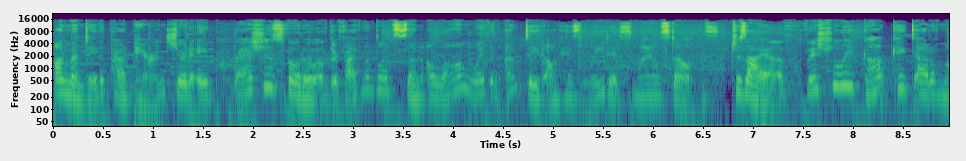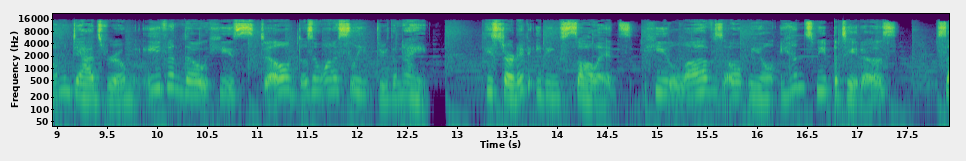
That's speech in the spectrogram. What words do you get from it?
On Monday, the proud parents shared a precious photo of their five month old son along with an update on his latest milestones. Josiah officially got kicked out of mom and dad's room, even though he still doesn't want to sleep through the night. He started eating solids, he loves oatmeal and sweet potatoes. Si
